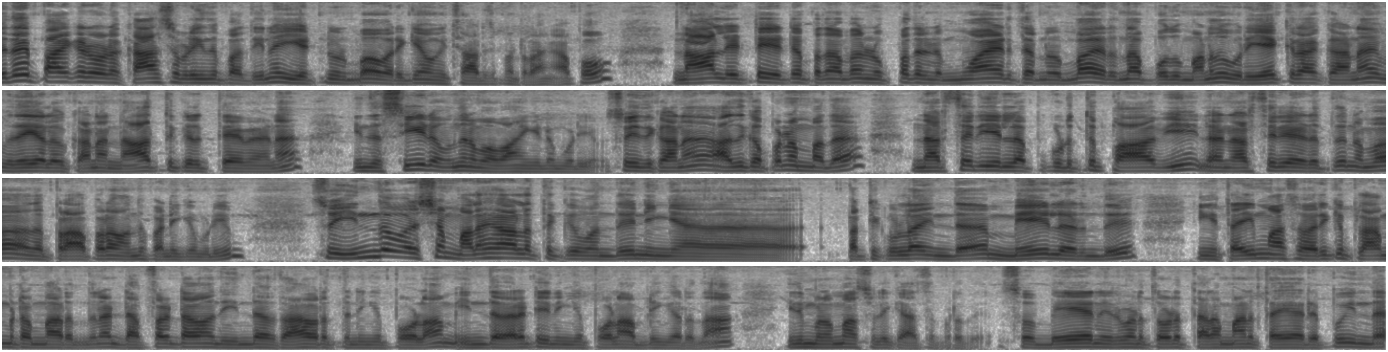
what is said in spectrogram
விதை பாக்கெட்டோட காசு அப்படிங்கிறது பார்த்தீங்கன்னா எட்நூறுபா வரைக்கும் அவங்க சார்ஜ் பண்ணுறாங்க அப்போ நாலு எட்டு எட்டு பத்தாம் முப்பத்தி மூவாயிரத்து இரநூறுபா இருந்தால் போதுமானது ஒரு ஏக்கராக்கான விதை அளவுக்கான நாற்றுக்கு தேவையான இந்த சீடை வந்து நம்ம வாங்கிட முடியும். ஸோ இதுக்கான அதுக்கப்புறம் நம்ம அதை நர்சரியில் கொடுத்து பாவி இல்லை நர்சரியாக எடுத்து நம்ம அதை ப்ராப்பராக வந்து பண்ணிக்க முடியும். ஸோ இந்த வருஷம் மழை காலத்துக்கு வந்து நீங்கள் பர்டிகுலராக இந்த மேலேருந்து நீங்கள் தை மாதம் வரைக்கும் பிளான் பண்ணுற மாதிரி இருந்ததுன்னா டெஃபரெண்ட்டாக வந்து இந்த தாவரத்தை நீங்கள் போகலாம் இந்த வெரைட்டி நீங்கள் போகலாம் அப்படிங்கிறது தான் இது மூலமாக சொல்லிக்க ஆசைப்படுது. ஸோ பேயர் நிறுவனத்தோட தரமான தயாரிப்பு இந்த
